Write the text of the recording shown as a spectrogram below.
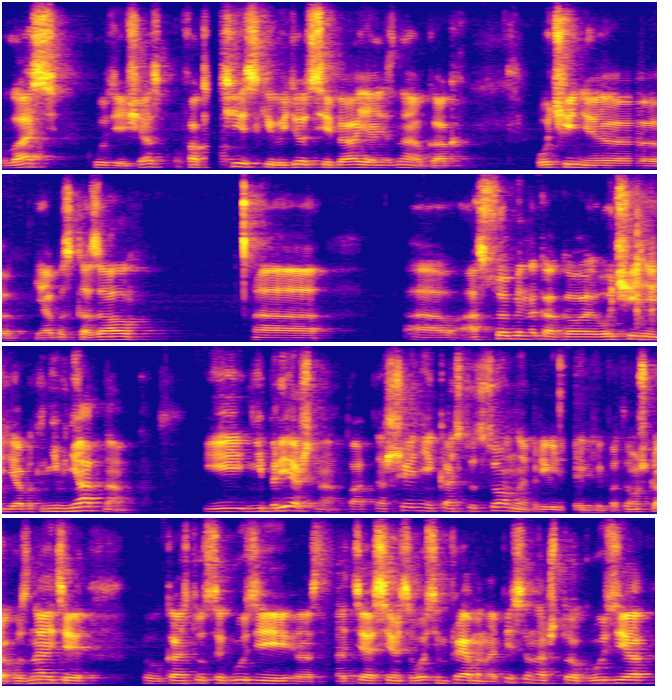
власть в Грузии сейчас фактически ведет себя, я не знаю, как очень, я бы сказал, особенно, как говорю, очень, я бы невнятно и небрежно по отношению к конституционной привилегии. Потому что, как вы знаете, в Конституции Грузии э, статья 78 прямо написано, что Грузия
